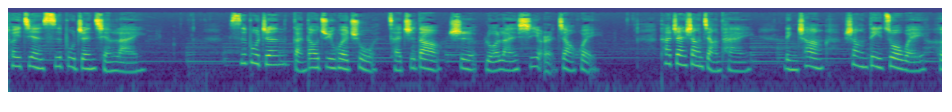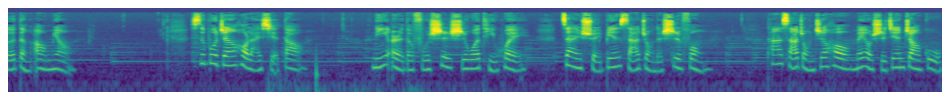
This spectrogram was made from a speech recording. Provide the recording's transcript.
推荐斯布真前来。斯布真赶到聚会处，才知道是罗兰希尔教会。他站上讲台，领唱“上帝作为何等奥妙”。斯布真后来写道：“尼尔的服饰使我体会，在水边撒种的侍奉。他撒种之后没有时间照顾，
